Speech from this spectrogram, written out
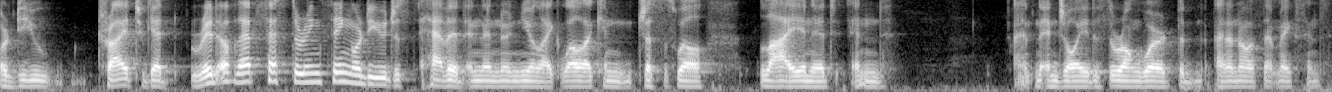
or do you try to get rid of that festering thing or do you just have it and then when you're like well i can just as well lie in it and and enjoy it is the wrong word but i don't know if that makes sense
